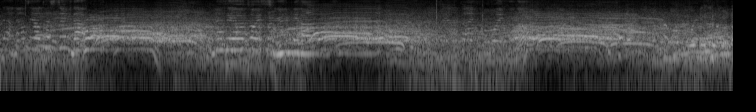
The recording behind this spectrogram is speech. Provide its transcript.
네, 안녕하세요, 쯔입니다. 안녕하세요. 트와이스 정연입니다. 안녕하세요, 트와이스 모모입니다. 그런데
